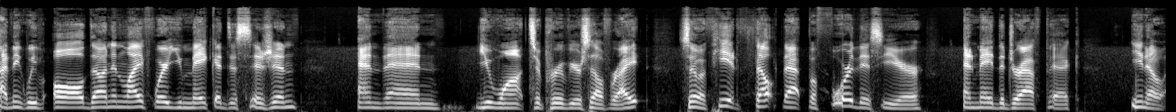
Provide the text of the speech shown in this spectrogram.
I think we've all done in life where you make a decision and then you want to prove yourself right. So if he had felt that before this year and made the draft pick, you know,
